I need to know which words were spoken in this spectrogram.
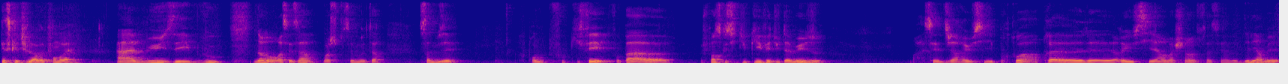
Qu'est-ce que tu leur répondrais? Amusez-vous. Non, mais en vrai, c'est ça. Moi, je trouve que c'est le moteur. S'amuser. Faut, prendre... faut kiffer. Faut pas. euh, Je pense que si tu kiffes et tu t'amuses, bah, c'est déjà réussi pour toi. Après, euh, les réussir, machin, tout ça, c'est un autre délire. Mais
